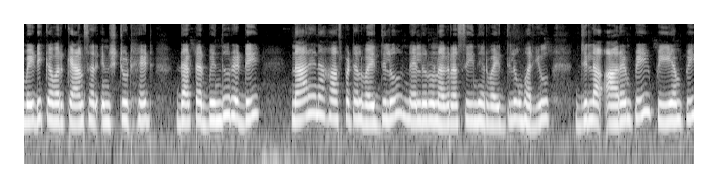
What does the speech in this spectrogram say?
Medicover cancer institute head doctor Bindu Reddy Narayana hospital వైద్యులు నెల్లూరు నగర సీనియర్ వైద్యులు మరియు జిల్లా ఆర్ఎంపీ పిఎంపి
